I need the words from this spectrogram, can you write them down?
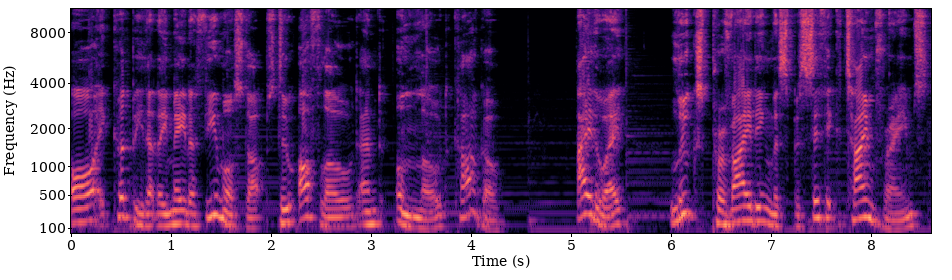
or it could be that they made a few more stops to offload and unload cargo. Either way, Luke's providing the specific time frames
